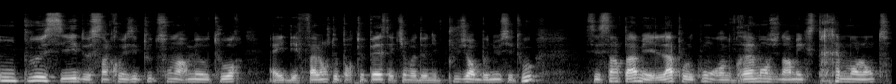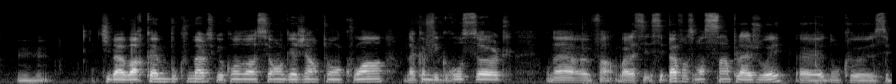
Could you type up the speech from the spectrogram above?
On peut essayer de synchroniser toute son armée autour avec des phalanges de porte-peste à qui on va donner plusieurs bonus et tout. C'est sympa, mais là pour le coup, on rentre vraiment dans une armée extrêmement lente Mhm. qui va avoir quand même beaucoup de mal parce que quand on va se engager un peu en coin, on a comme des gros cercles, on a, euh, enfin voilà, c'est c'est pas forcément simple à jouer, euh, donc euh, c'est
